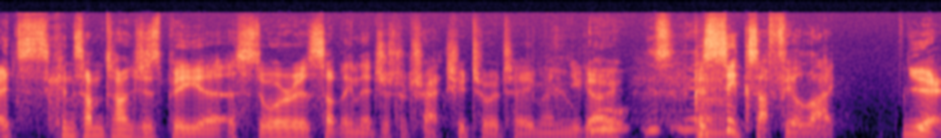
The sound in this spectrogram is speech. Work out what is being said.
it's can sometimes just be a, a story or something that just attracts you to a team, and you go Well, yeah. because six, I feel like Yeah.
